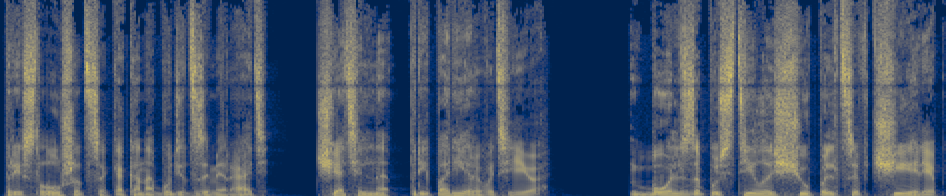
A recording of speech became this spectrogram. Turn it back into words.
прислушаться, как она будет замирать, тщательно препарировать ее. Боль запустила щупальце в череп,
